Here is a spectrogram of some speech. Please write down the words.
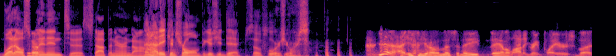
what else yeah. went into stopping Aaron Donald? And how do you control him? Because you did. So the floor is yours. yeah, I, you know, listen, they they have a lot of great players, but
